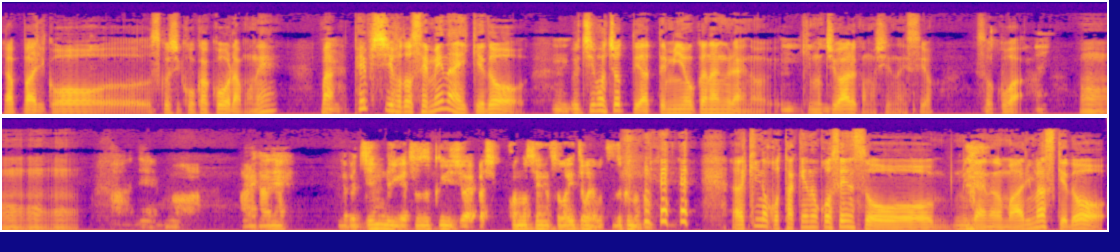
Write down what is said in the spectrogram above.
やっぱりこう、少しコカ・コーラもね。まあ、うんペプシほど攻めないけど、うんうちもちょっとやってみようかなぐらいのうん気持ちはあるかもしれないですよ。そこはね。うんうんうんうん。まあね、まあ、あれがね、やっぱ人類が続く以上は、やっぱしこの戦争はいつまでも続くのか。あキノコ、タケノコ戦争みたいなのもありますけど、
